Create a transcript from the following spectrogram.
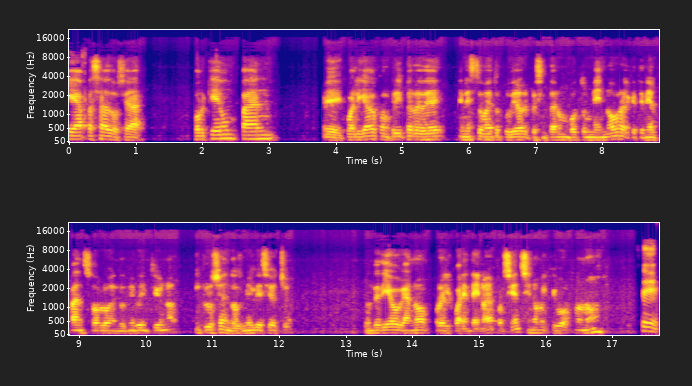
¿Qué ha pasado? O sea, ¿por qué un PAN eh, coaligado con PRI y PRD en este momento pudiera representar un voto menor al que tenía el PAN solo en 2021, incluso en 2018, donde Diego ganó por el 49%, si no me equivoco, ¿no? Sí,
